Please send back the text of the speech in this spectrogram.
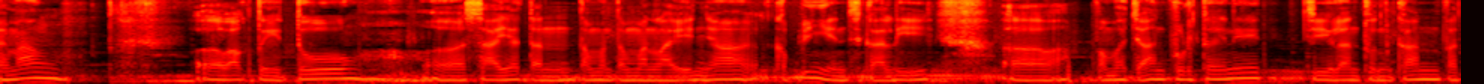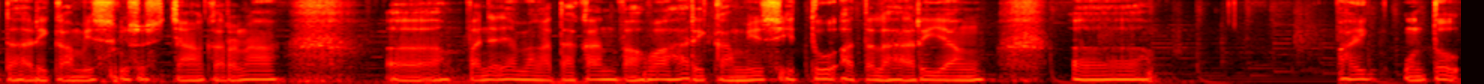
memang uh, waktu itu uh, saya dan teman-teman lainnya kepingin sekali uh, pembacaan burda ini dilantunkan pada hari Kamis khususnya karena uh, banyak yang mengatakan bahwa hari Kamis itu adalah hari yang uh, baik untuk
